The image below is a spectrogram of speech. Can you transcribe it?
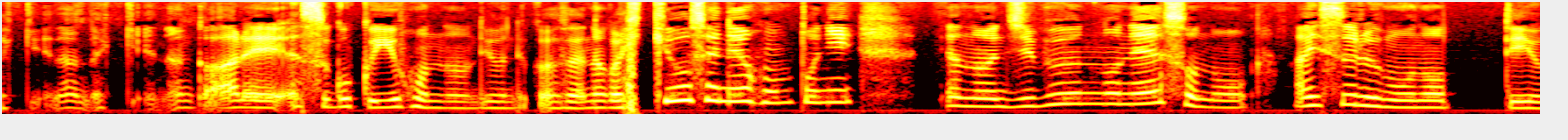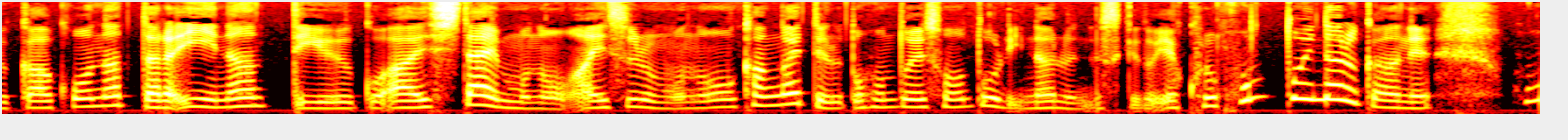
ったっけ？なんだっけ？なんかあれすごくいい本なので読んでください。なんか引き寄せね本当にあの自分のねその愛するものっていうかこうなったらいいなっていうこう愛したいもの愛するものを考えてると本当にその通りになるんですけどいやこれ本当になるからね本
